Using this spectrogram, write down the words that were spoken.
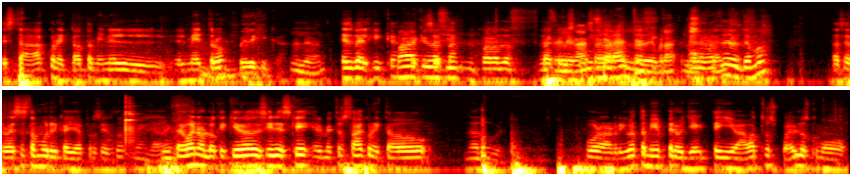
está conectado también el, el metro. Bélgica. Elegante. Es Bélgica. Para para que que los, para los La de Bra- del tema. La cerveza está muy rica ya, por cierto. Pero bueno, lo que quiero decir es que el metro estaba conectado por arriba también, pero te llevaba a otros pueblos como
